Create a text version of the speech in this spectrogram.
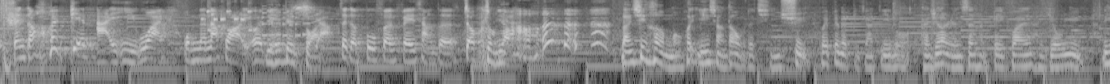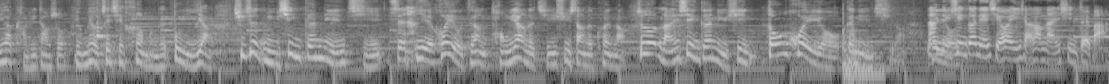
身高会变矮以外，我们的那花也会也会变短，这个部分非常的重重要。男性荷尔蒙会影响到我的情绪，会变得比较低落，感觉到人生很悲观、很忧郁。你要考虑到说有没有这些荷尔蒙的不一样。其实女性更年期是也会有这样同样的情绪上的困扰，所以说男性跟女性都会有更年期啊。那女性更年期会影响到男性，对吧？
